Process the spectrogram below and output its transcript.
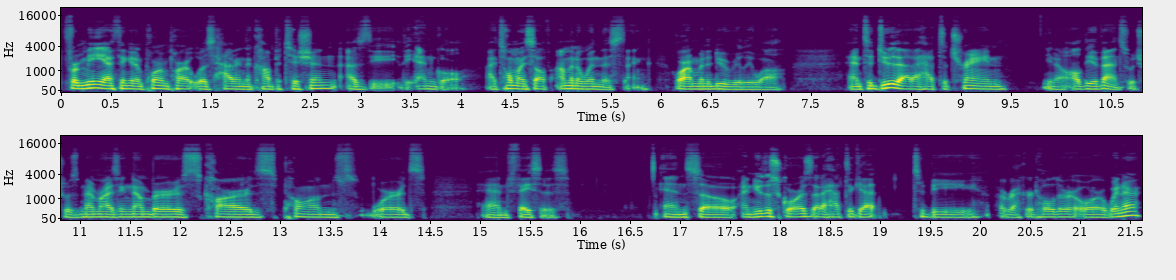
for me, I think an important part was having the competition as the the end goal. I told myself I'm going to win this thing, or I'm going to do really well. And to do that, I had to train, you know, all the events, which was memorizing numbers, cards, poems, words, and faces. And so I knew the scores that I had to get to be a record holder or a winner.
